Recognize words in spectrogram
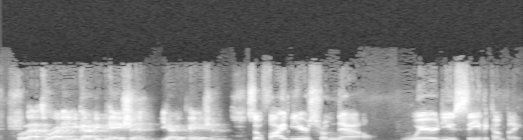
well, that's right. You got to be patient. You got to be patient. So 5 years from now, where do you see the company?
